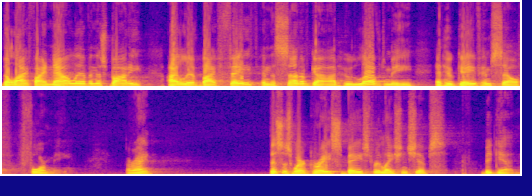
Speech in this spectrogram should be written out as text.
The life I now live in this body, I live by faith in the Son of God who loved me and who gave himself for me. All right? This is where grace based relationships begin.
